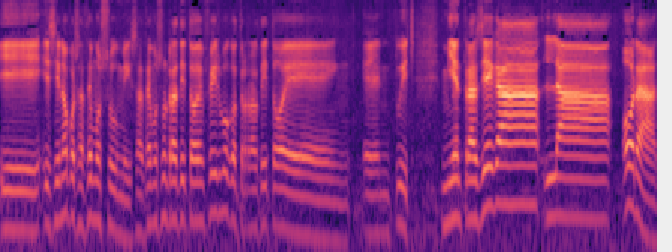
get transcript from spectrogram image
Y, y si no, pues hacemos un mix. Hacemos un ratito en Facebook, otro ratito en, en Twitch. Mientras llega la hora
